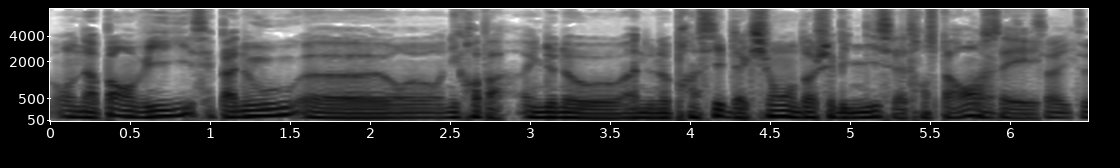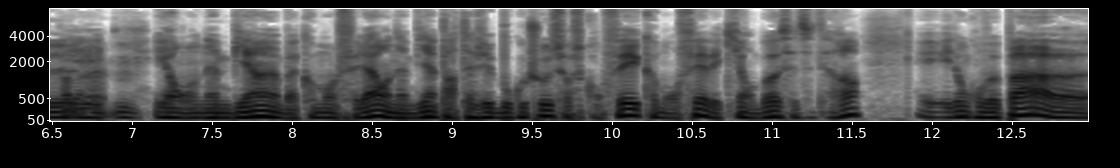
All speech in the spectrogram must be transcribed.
on n'a pas envie, c'est pas nous, euh, on n'y croit pas. Une de nos, un de nos principes d'action dans chez Bindi, c'est la transparence Ouais, et, été. Ouais, mm. et on aime bien, bah, comme on le fait là, on aime bien partager beaucoup de choses sur ce qu'on fait, comment on fait, avec qui on bosse, etc. Et, et donc on veut pas, euh,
